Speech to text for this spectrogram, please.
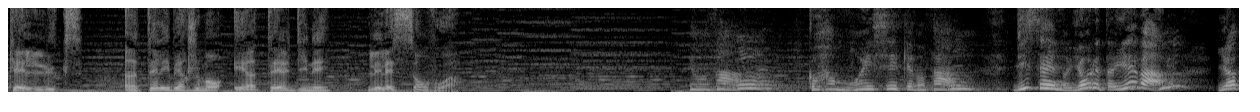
Quel luxe Un tel hébergement et un tel dîner les laissent sans voix. でもさ、ご飯も美味しいけどさ、美声の夜といえば、やっ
